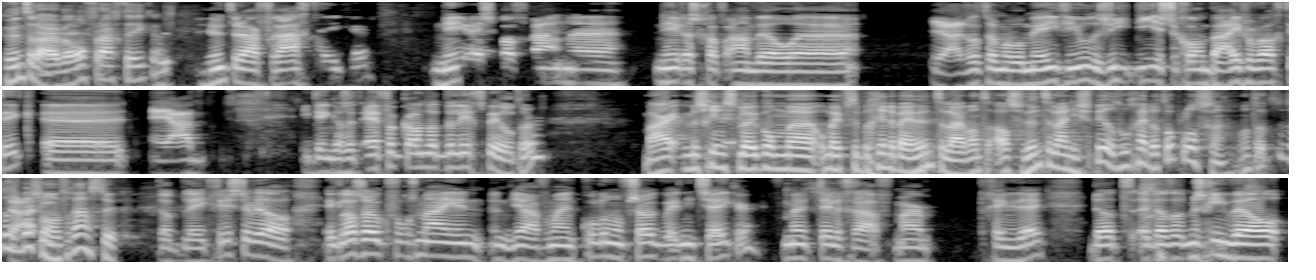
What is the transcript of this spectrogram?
Huntelaar wel vraagteken. Huntelaar vraagteken. Neres gaf aan, Neres gaf aan wel ja, dat het allemaal wel meeviel. Dus die, die is er gewoon bij, verwacht ik. Ja, ik denk als het even kan dat de licht speelt hoor. Maar misschien is het leuk om, eh, om even te beginnen bij Huntelaar. Want als Huntelaar niet speelt, hoe ga je dat oplossen? Want dat, dat is Ja, best wel een vraagstuk. Dat bleek gisteren wel. Ik las ook volgens mij een, een, ja, voor mij een column of zo, ik weet het niet zeker. Voor mij Telegraaf, maar geen idee. Dat, eh, dat het misschien wel,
